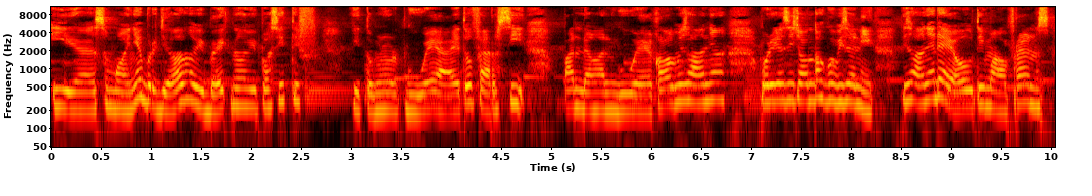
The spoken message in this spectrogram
iya semuanya berjalan lebih baik dan lebih positif. Gitu menurut gue ya itu versi pandangan gue. Kalau misalnya mau dikasih contoh gue bisa nih. Misalnya deh Ultima Friends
